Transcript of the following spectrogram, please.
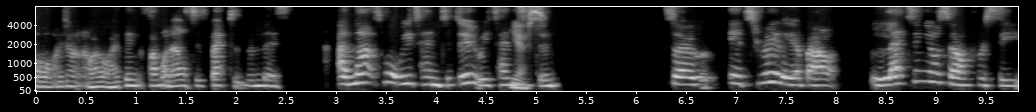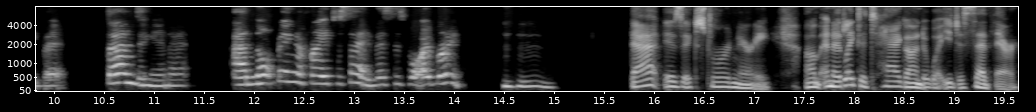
Oh, I don't know. I think someone else is better than this. And that's what we tend to do. We tend Yes. to. So it's really about letting yourself receive it, standing in it, and not being afraid to say, This is what I bring. Mhm. That is extraordinary. Um, and I'd like to tag on to what you just said there.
